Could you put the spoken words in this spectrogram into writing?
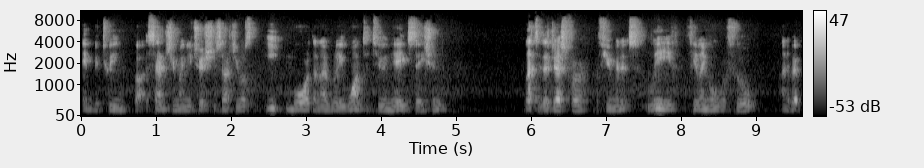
in between. But essentially, my nutrition strategy was eat more than I really wanted to in the aid station, let it digest for a few minutes, leave feeling overfull and a bit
